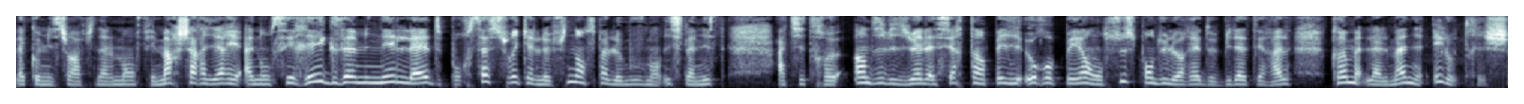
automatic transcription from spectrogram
La Commission a finalement fait marche arrière et annoncé réexaminer l'aide pour s'assurer qu'elle ne finance pas le mouvement islamiste. À titre individuel, certains pays européens ont suspendu leur aide bilatérale, comme l'Allemagne et l'Autriche.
